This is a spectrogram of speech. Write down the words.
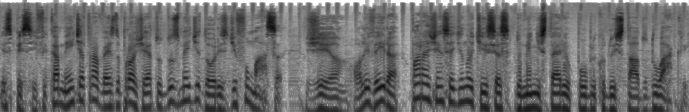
especificamente através do projeto dos medidores de fumaça. Jean Oliveira, para a Agência de Notícias do Ministério Público do Estado do Acre.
